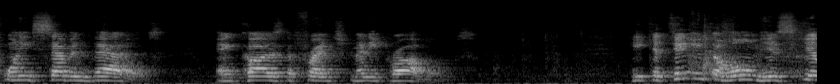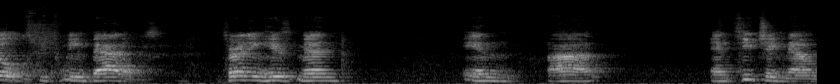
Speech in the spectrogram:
27 battles and caused the French many problems. He continued to hone his skills between battles, turning his men in uh, and teaching them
